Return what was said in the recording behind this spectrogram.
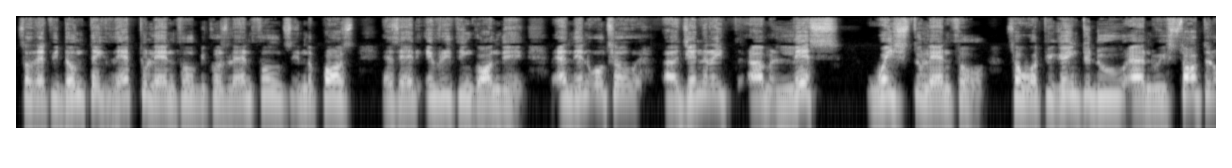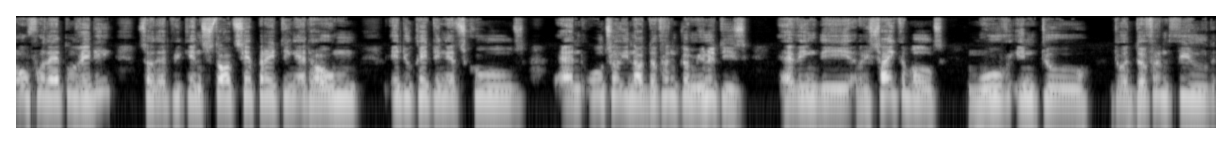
so that we don't take that to landfill because landfills in the past has had everything gone there. And then also uh, generate um, less waste to landfill. So what we're going to do, and we've started off with that already, so that we can start separating at home, educating at schools, and also in our different communities, having the recyclables move into to a different field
